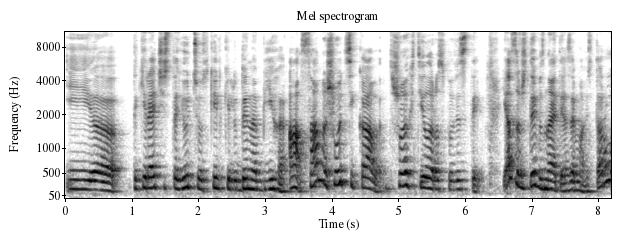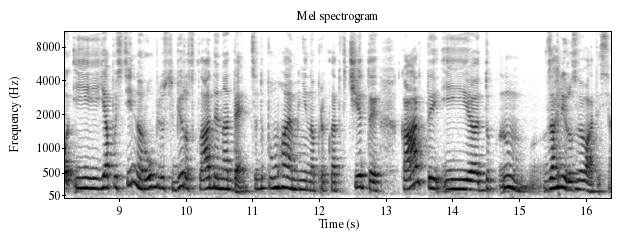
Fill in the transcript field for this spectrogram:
І е, такі речі стаються, оскільки людина бігає. А саме що цікаве, що я хотіла розповісти. Я завжди, ви знаєте, я займаюся таро, і я постійно роблю собі розклади на день. Це допомагає мені, наприклад, вчити карти і е, ну, взагалі розвиватися.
